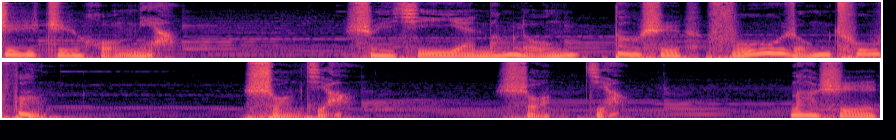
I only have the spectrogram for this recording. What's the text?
枝枝红娘，睡起眼朦胧，倒是芙蓉初放。霜降，霜降，那是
